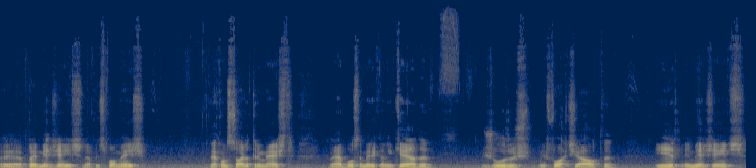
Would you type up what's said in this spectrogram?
é, para emergente, né, principalmente. É, quando se olha o trimestre, né, Bolsa Americana em queda, juros em forte alta e emergente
